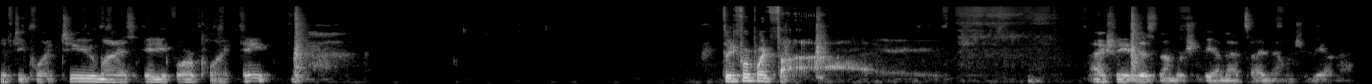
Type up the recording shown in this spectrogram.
50.2 minus 84.8. 34.5. Actually, this number should be on that side, and that one should be on that.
